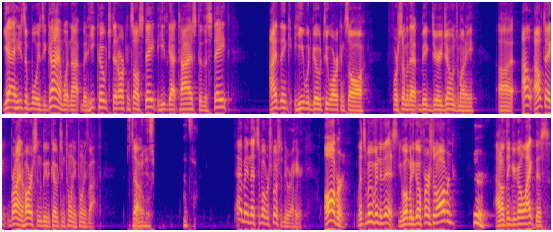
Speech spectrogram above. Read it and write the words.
Yeah, he's a Boise guy and whatnot, but he coached at Arkansas State. He's got ties to the state. I think he would go to Arkansas for some of that big Jerry Jones money. Uh, I'll I'll take Bryan Harsin to be the coach in 2025. So. That's fine. I mean that's what we're supposed to do right here. Auburn. Let's move into this. You want me to go first on Auburn? Sure. I don't think you're going to like this.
